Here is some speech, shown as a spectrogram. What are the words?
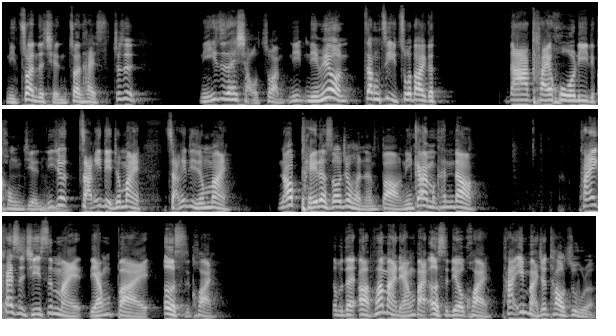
你赚的钱赚太少，就是你一直在小赚，你你没有让自己做到一个拉开获利的空间，你就涨一点就卖，涨一点就卖，然后赔的时候就很能爆。你刚才有没有看到？他一开始其实是买两百二十块，对不对啊？他买两百二十六块，他一买就套住了，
